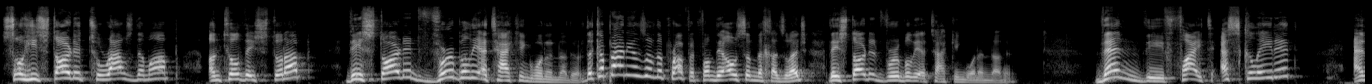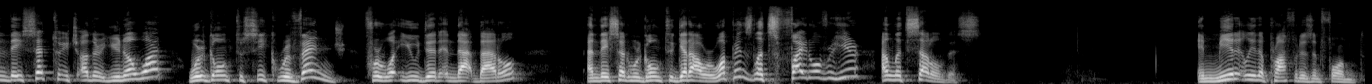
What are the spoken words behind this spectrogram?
So he started to rouse them up until they stood up. They started verbally attacking one another. The companions of the Prophet from the Aus and the Khazraj, they started verbally attacking one another. Then the fight escalated and they said to each other, You know what? We're going to seek revenge for what you did in that battle. And they said, We're going to get our weapons. Let's fight over here and let's settle this. Immediately the Prophet is informed.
